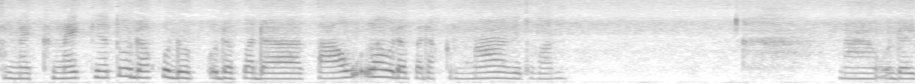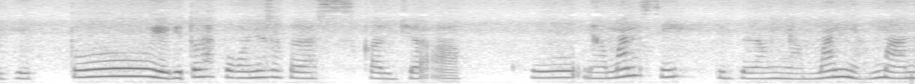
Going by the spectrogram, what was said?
Kenaik kenaiknya tuh udah aku udah, udah pada tahu lah udah pada kenal gitu kan nah udah gitu ya gitulah pokoknya setelah kerja aku nyaman sih dibilang nyaman nyaman.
